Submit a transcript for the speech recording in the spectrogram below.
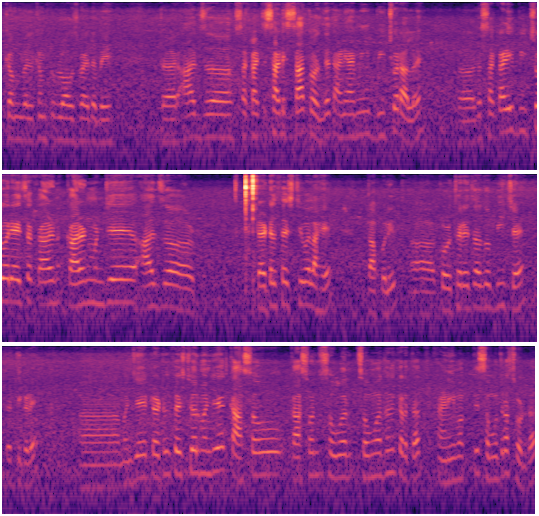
Welcome welcome to blogs by the bay तर आज सकाळचे साडेसात वाजलेत आणि आम्ही बीचवर आलो आहे तर सकाळी बीचवर यायचं कारण कारण म्हणजे आज टर्टल फेस्टिवल आहे दापोलीत. कोळथरेचा जो बीच आहे तर तिकडे. म्हणजे टर्टल फेस्टिवल म्हणजे कासव कासवांचं संवर संवर्धन करतात आणि मग ते समुद्रात सोडतात.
